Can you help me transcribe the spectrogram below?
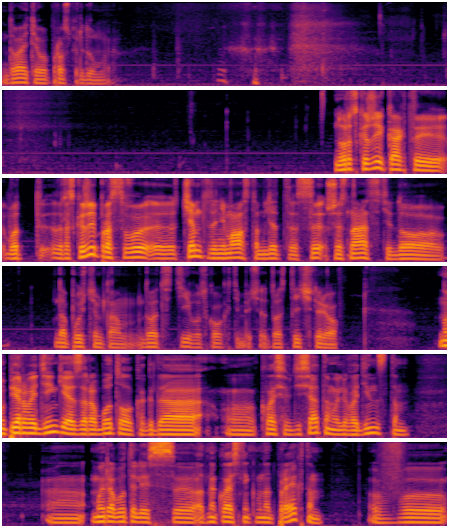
Давайте вопрос придумаю. Ну расскажи, как ты, вот расскажи про свой, э, чем ты занимался там лет с 16 до, допустим, там 20, вот сколько тебе сейчас, 24. Ну, первые деньги я заработал, когда э, в классе в 10 или в 11 э, мы работали с одноклассником над проектом в,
